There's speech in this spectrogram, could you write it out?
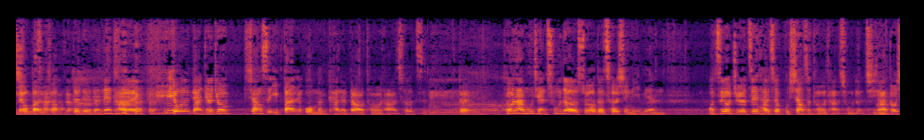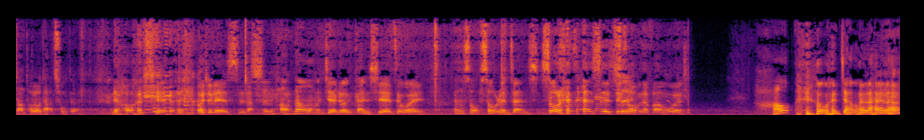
没有办法。对对对，那台 给我的感觉就像是一般我们看得到 Toyota 的车子，对。Toyota 目前出的所有的车型里面，我只有觉得这台车不像是 Toyota 出的，其他都像 Toyota 出的。了解，我觉得也是啦。是，好，那我们今天就感谢这位，那是兽兽人战士，兽人战士接受我们的访问。好，我们讲回来了。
